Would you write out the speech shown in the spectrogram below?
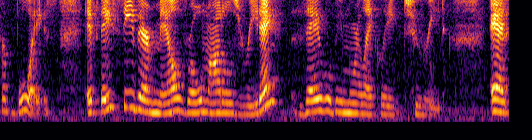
for boys. If they see their male role models reading, they will be more likely to read. And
